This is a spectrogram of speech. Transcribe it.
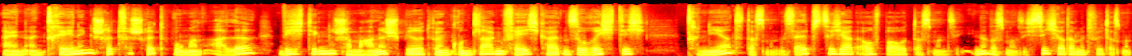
ein, ein Training Schritt für Schritt, wo man alle wichtigen schamanisch-spirituellen Grundlagen, Fähigkeiten so richtig trainiert, dass man Selbstsicherheit aufbaut, dass man, ne, dass man sich sicher damit fühlt, dass man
